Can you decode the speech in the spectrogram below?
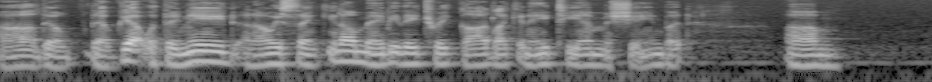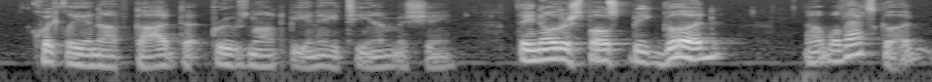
Uh, they'll they'll get what they need. And I always think, you know, maybe they treat God like an ATM machine, but um, quickly enough, God proves not to be an ATM machine. They know they're supposed to be good. Uh, well, that's good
